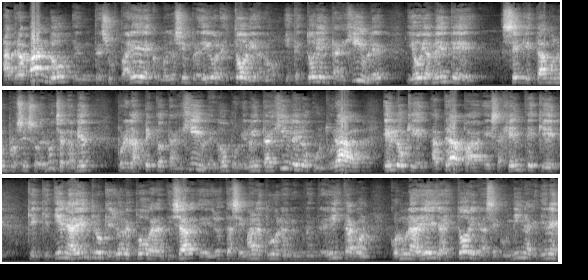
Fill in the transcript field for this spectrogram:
atrapando entre sus paredes, como yo siempre digo, la historia, ¿no? Esta historia intangible y obviamente sé que estamos en un proceso de lucha también por el aspecto tangible, ¿no? porque lo intangible es lo cultural, es lo que atrapa a esa gente que, tiene adentro, que yo les puedo garantizar, eh, yo esta semana tuve una, entrevista con, con, una de ellas, histórica, secundina, que tiene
